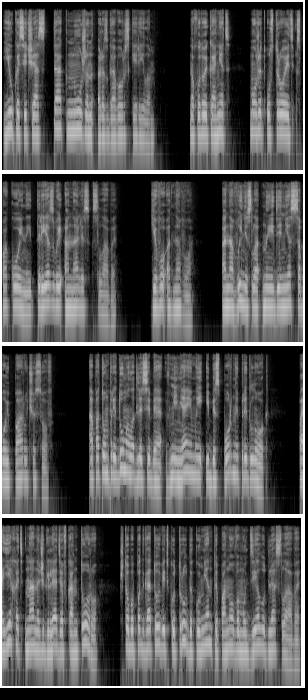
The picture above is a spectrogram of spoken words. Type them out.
Юка сейчас так нужен разговор с Кириллом. На худой конец может устроить спокойный, трезвый анализ Славы. Его одного. Она вынесла наедине с собой пару часов — а потом придумала для себя вменяемый и бесспорный предлог — поехать на ночь глядя в контору, чтобы подготовить к утру документы по новому делу для Славы.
